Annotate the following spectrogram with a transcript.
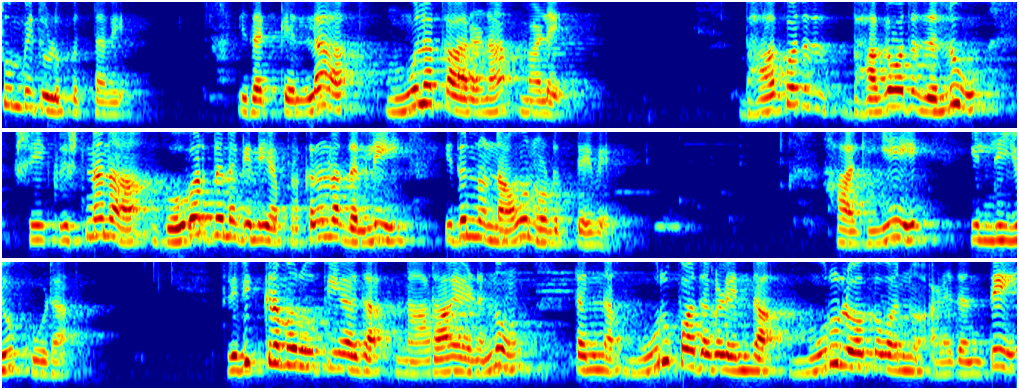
ತುಂಬಿ ತುಳುಕುತ್ತವೆ. ಇದಕ್ಕೆಲ್ಲ ಮೂಲ ಕಾರಣ ಮಳೆ. ಭಾಗವತ ಭಾಗವತದಲ್ಲೂ ಶ್ರೀಕೃಷ್ಣನ ಗೋವರ್ಧನಗಿರಿಯ ಪ್ರಕರಣದಲ್ಲಿ ಇದನ್ನು ನಾವು ನೋಡುತ್ತೇವೆ. ಹಾಗೆಯೇ ಇಲ್ಲಿಯೂ ಕೂಡ. ತ್ರಿವಿಕ್ರಮರೂಪಿಯಾದ ನಾರಾಯಣನು ತನ್ನ ಮೂರು ಪಾದಗಳಿಂದ ಮೂರು ಲೋಕವನ್ನು ಅಳೆದಂತೆ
